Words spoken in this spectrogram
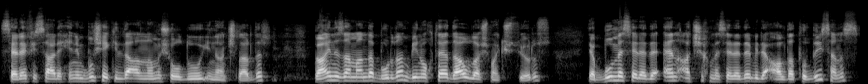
selef-i salihinin bu şekilde anlamış olduğu inançlardır. Ve aynı zamanda buradan bir noktaya daha ulaşmak istiyoruz. Ya bu meselede en açık meselede bile aldatıldıysanız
